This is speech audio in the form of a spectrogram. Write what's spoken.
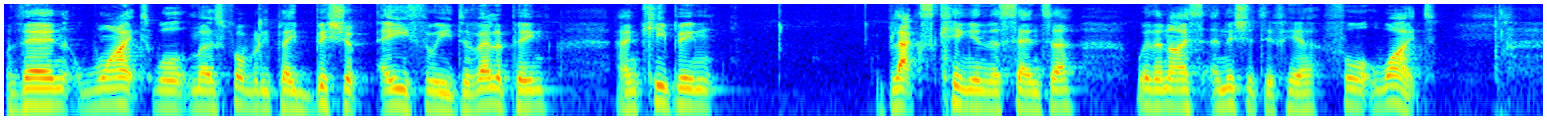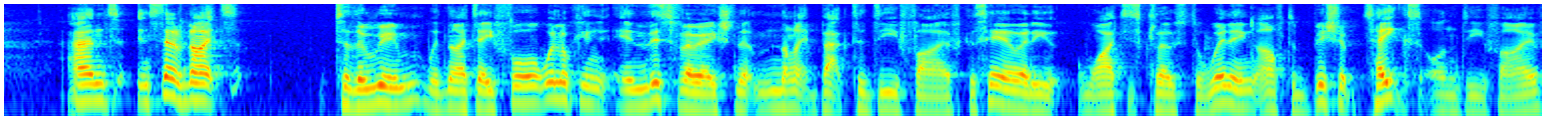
then white will most probably play bishop a3 developing and keeping black's king in the center with a nice initiative here for white. And instead of knight to the rim with knight a4, we're looking in this variation at knight back to d5, because here already white is close to winning after bishop takes on d5.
